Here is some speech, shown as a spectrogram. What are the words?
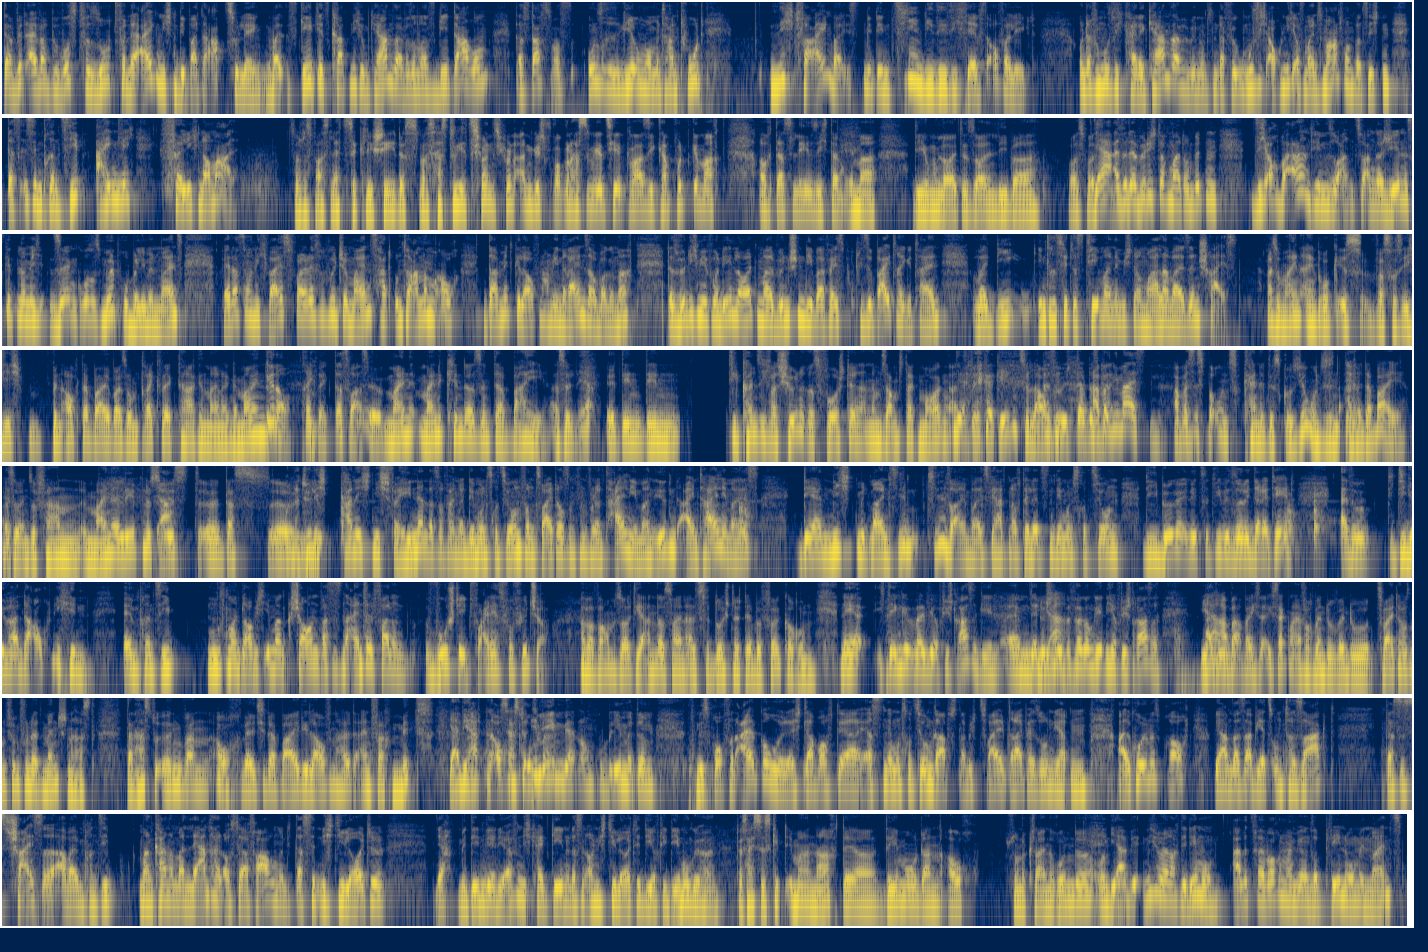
Da wird einfach bewusst versucht, von der eigentlichen Debatte abzulenken, weil es geht jetzt gerade nicht um Kernseife, sondern es geht darum, dass das, was unsere Regierung momentan tut, nicht vereinbar ist mit den Zielen, die sie sich selbst auferlegt. Und dafür muss ich keine Kernseife benutzen, dafür muss ich auch nicht auf mein Smartphone verzichten. Das ist im Prinzip eigentlich völlig normal. So, das war das letzte Klischee. Das, was hast du jetzt schon, schon angesprochen? Hast du mir jetzt hier quasi kaputt gemacht? Auch das lese ich dann immer. Die jungen Leute sollen lieber, Ja, also da würde ich doch mal darum bitten, sich auch bei anderen Themen so an, zu engagieren. Es gibt nämlich sehr ein großes Müllproblem in Mainz. Wer das noch nicht weiß, Fridays for Future Mainz hat unter anderem auch da mitgelaufen, haben den Rhein sauber gemacht. Das würde ich mir von den Leuten mal wünschen, die bei Facebook diese Beiträge teilen, weil die interessiert das Thema nämlich normalerweise einen Scheiß. Also mein Eindruck ist, was weiß ich, ich bin auch dabei bei so einem Dreckwegtag in meiner Gemeinde. Genau, Dreck weg, das war's. Äh, Meine, meine Kinder sind dabei. Also Ja. äh, den, den, die können sich was Schöneres vorstellen, an einem Samstagmorgen als Ja. durch die Gegend zu laufen. Also ich glaube, das aber, können die meisten. aber es ist bei uns keine Diskussion, sie sind alle dabei. Also insofern, mein Erlebnis Ja. ist, äh, dass... Äh, Und natürlich kann ich nicht verhindern, dass auf einer Demonstration von 2500 Teilnehmern irgendein Teilnehmer ist, der nicht mit meinen Zielen, Zielen vereinbar ist. Wir hatten auf der letzten Demonstration die Bürgerinitiative Solidarität. Also die, die gehören da auch nicht hin. Im Prinzip muss man, glaube ich, immer schauen, was ist ein Einzelfall und wo steht Fridays for Future. Aber warum sollt ihr anders sein als der Durchschnitt der Bevölkerung? Naja, ich denke, weil wir auf die Straße gehen. Ähm, der Durchschnitt Ja. der Bevölkerung geht nicht auf die Straße. Ja, Also- aber, aber ich, ich sag mal einfach, wenn du, wenn du 2500 Menschen hast, dann hast du irgendwann auch welche dabei, die laufen halt einfach mit. Ja, wir hatten auch Das ein Problem, wir hatten auch ein Problem mit dem Missbrauch von Alkohol. Ich glaube, auf der ersten Demonstration gab es, glaube ich, zwei, drei Personen, die hatten Alkohol missbraucht. Wir haben das ab jetzt untersagt. Das ist scheiße, aber im Prinzip, man kann, man lernt halt aus der Erfahrung und das sind nicht die Leute, ja, mit denen wir in die Öffentlichkeit gehen und das sind auch nicht die Leute, die auf die Demo gehören. Das heißt, es gibt immer nach der Demo dann auch so eine kleine Runde und Ja, wir, nicht nur nach der Demo. Alle zwei Wochen haben wir unser Plenum in Mainz.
